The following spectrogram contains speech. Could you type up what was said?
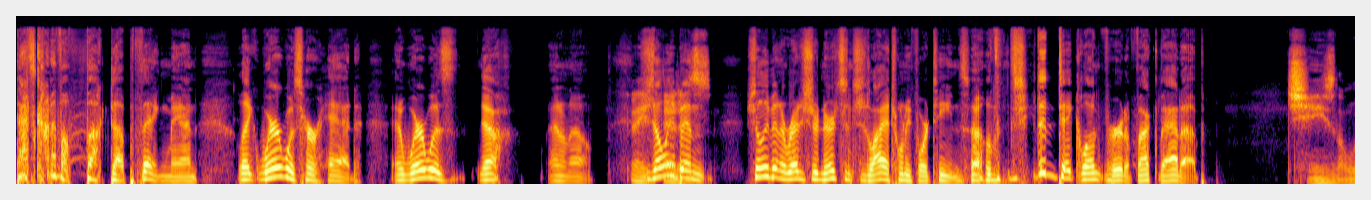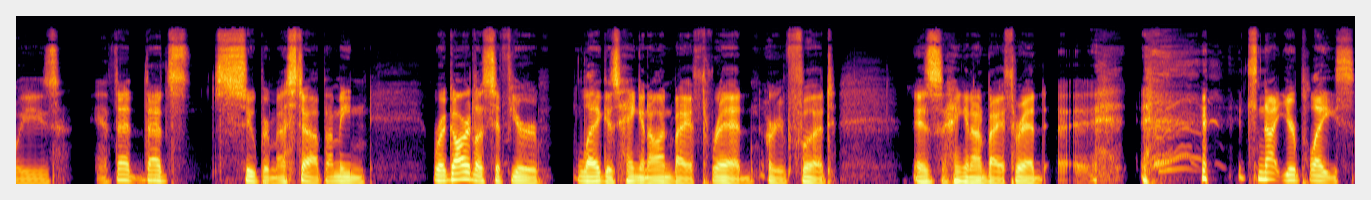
that's kind of a fucked up thing, man. Like, where was her head, and where was? Ugh, I don't know. She's only been is- she's only been a registered nurse since July of 2014, so she didn't take long for her to fuck that up. Jeez Louise. If that that's super messed up. I mean, regardless if your leg is hanging on by a thread or your foot is hanging on by a thread, it's not your place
